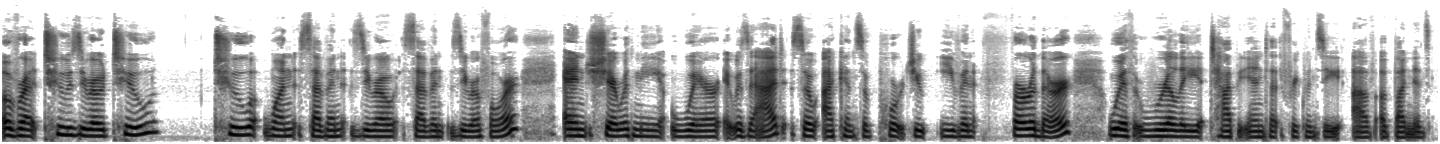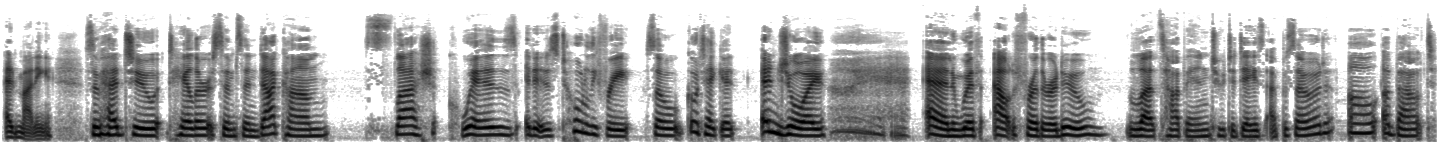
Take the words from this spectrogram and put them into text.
over at 202 2170704 and share with me where it was at so I can support you even further with really tapping into that frequency of abundance and money. So head to taylorsimpson.com slash quiz. It is totally free. So go take it. Enjoy. And without further ado, let's hop into today's episode all about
